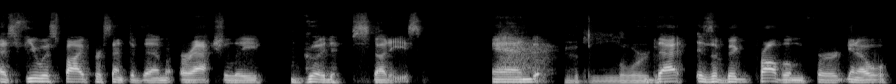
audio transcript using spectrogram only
as few as 5% of them are actually good studies. And good lord. that is a big problem for you know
